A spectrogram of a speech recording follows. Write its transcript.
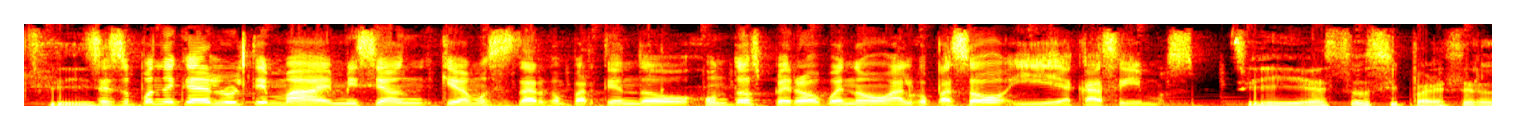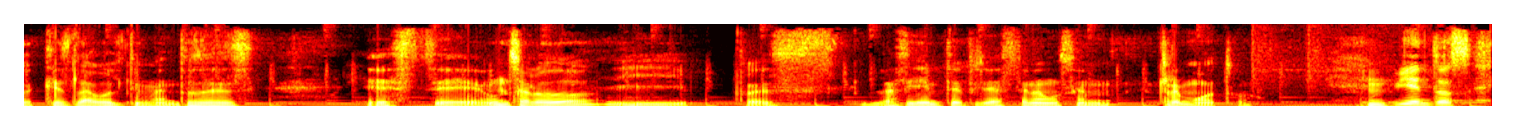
sí. se supone que era la última emisión que íbamos a estar compartiendo juntos, pero bueno, algo pasó y acá seguimos. Sí, esto sí parece que es la última. Entonces, este, un saludo y pues la siguiente pues ya estaremos en remoto. Bien, entonces,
